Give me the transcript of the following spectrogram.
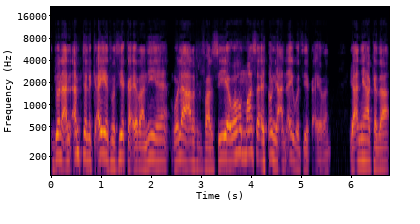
دون أن أمتلك أي وثيقة إيرانية ولا أعرف الفارسية وهم ما سألوني عن أي وثيقة أيضا. يعني هكذا.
